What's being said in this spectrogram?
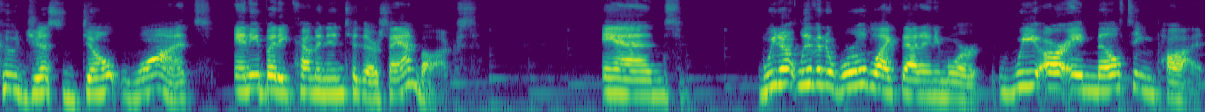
who just don't want anybody coming into their sandbox. And we don't live in a world like that anymore. We are a melting pot.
